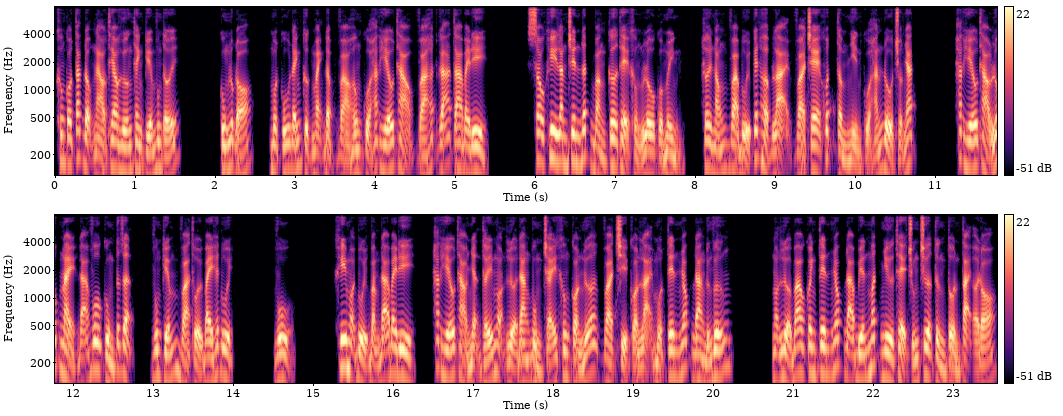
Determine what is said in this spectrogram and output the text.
Không có tác động nào theo hướng thanh kiếm vung tới. Cùng lúc đó, một cú đánh cực mạnh đập vào hông của hắc hiếu thảo và hất gã ta bay đi. Sau khi lăn trên đất bằng cơ thể khổng lồ của mình hơi nóng và bụi kết hợp lại và che khuất tầm nhìn của hắn đồ trộn nhát. hắc hiếu thảo lúc này đã vô cùng tức giận, vung kiếm và thổi bay hết bụi. Vụ. Khi mọi bụi bặm đã bay đi, hắc hiếu thảo nhận thấy ngọn lửa đang bùng cháy không còn nữa và chỉ còn lại một tên nhóc đang đứng vững. Ngọn lửa bao quanh tên nhóc đã biến mất như thể chúng chưa từng tồn tại ở đó,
